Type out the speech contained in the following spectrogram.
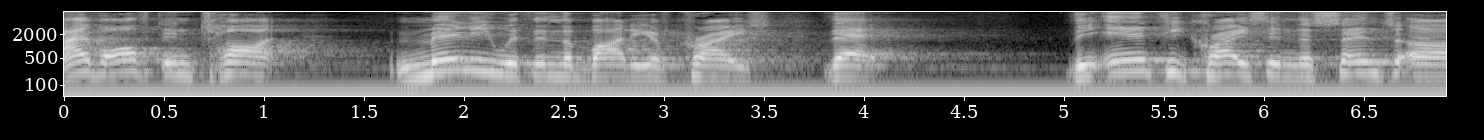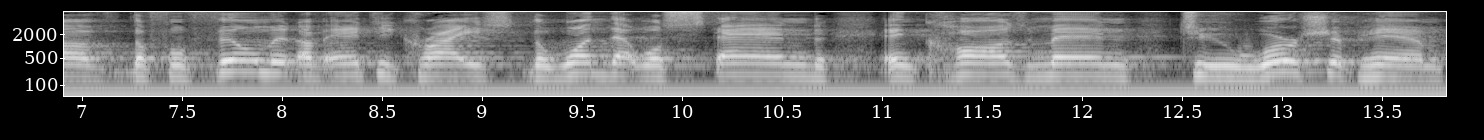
I've often taught many within the body of Christ that the Antichrist in the sense of the fulfillment of Antichrist, the one that will stand and cause men to worship him,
